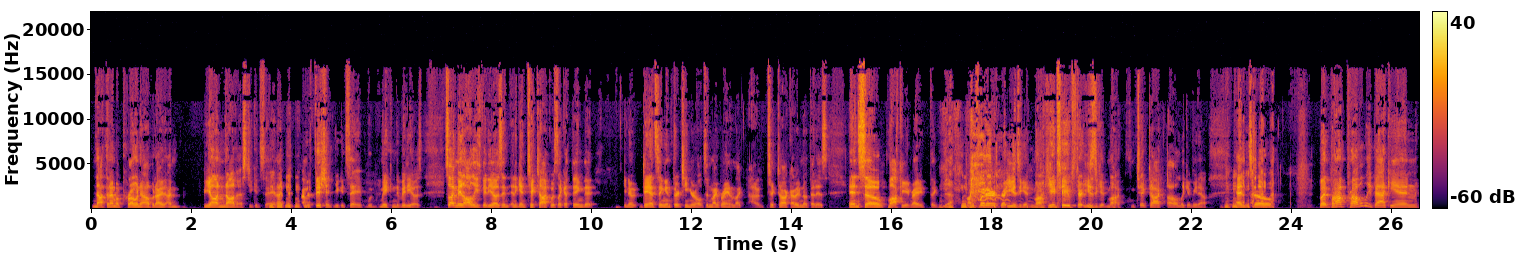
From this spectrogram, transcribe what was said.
not that i'm a pro now but I, i'm beyond novice you could say. And I, am efficient you could say with making the videos. So i made all these videos. And, and again tiktok was like a thing that you know dancing and 13 year olds in my brain. I'm like ah, tiktok? I don't even know what that is and so mocking right? The, yeah. mock Twitter, start using it. Mock YouTube, start using it. Mock TikTok. Oh, look at me now. And so, but Bob, probably back in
